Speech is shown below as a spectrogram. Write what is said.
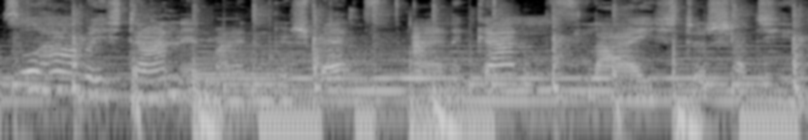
So habe ich dann in meinem Gespenst eine ganz leichte Schattierung.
